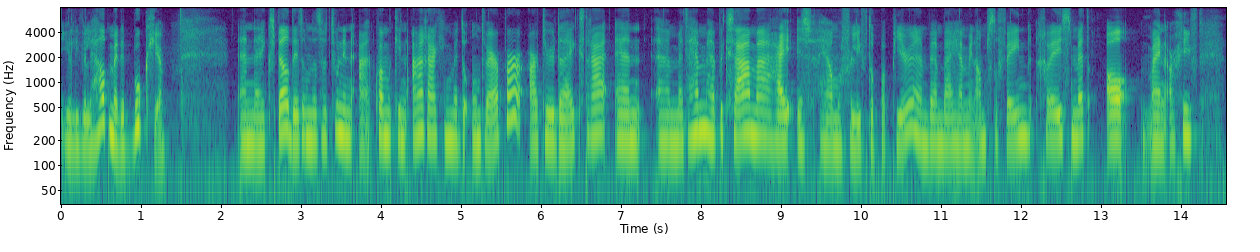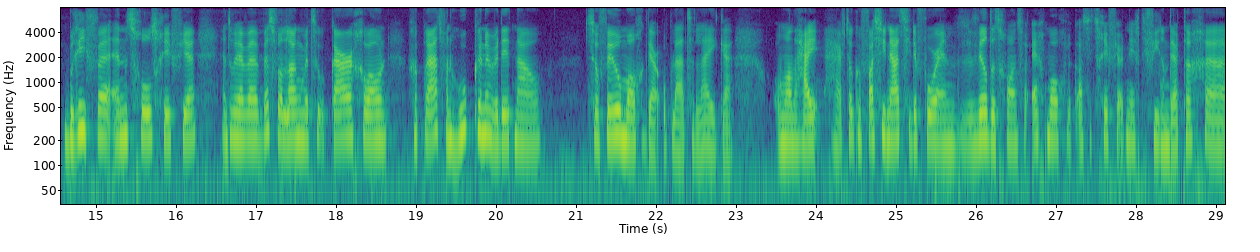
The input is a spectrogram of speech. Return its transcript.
jullie willen helpen met dit boekje. En uh, ik vertel dit omdat we toen in, kwam ik in aanraking met de ontwerper, Arthur Dijkstra. En uh, met hem heb ik samen, hij is helemaal verliefd op papier. En ben bij hem in Amstelveen geweest met al mijn archiefbrieven en het schoolschriftje. En toen hebben we best wel lang met elkaar gewoon gepraat van hoe kunnen we dit nou zoveel mogelijk daarop laten lijken. Want hij, hij heeft ook een fascinatie ervoor en we wilden het gewoon zo echt mogelijk als het schriftje uit 1934 uh,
